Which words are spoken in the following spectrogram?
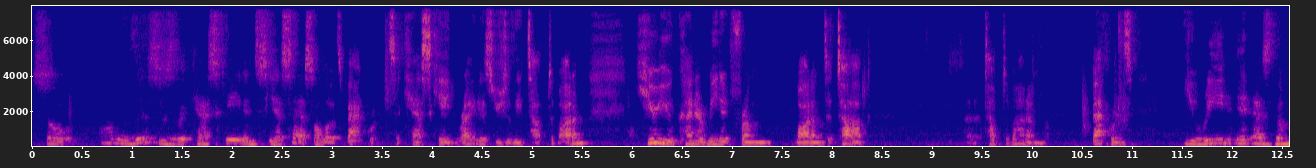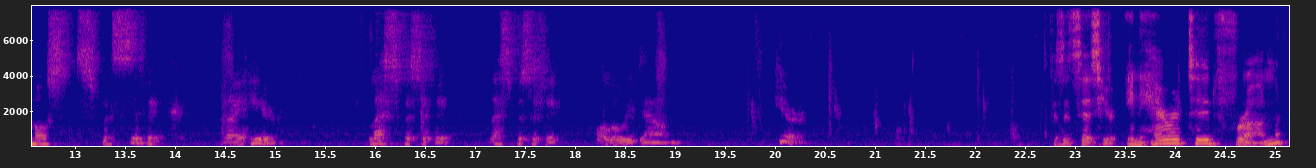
So all of this is the cascade in CSS, although it's backwards. A cascade right is usually top to bottom. Here you kind of read it from bottom to top, uh, top to bottom, backwards. You read it as the most specific right here. Less specific, less specific, all the way down here. Because it says here, inherited from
